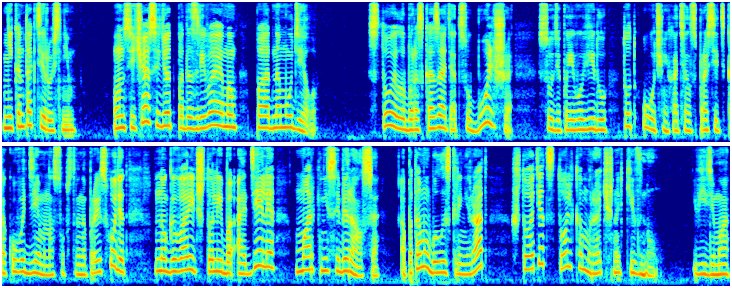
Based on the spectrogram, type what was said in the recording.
«Не контактируй с ним. Он сейчас идет подозреваемым по одному делу. Стоило бы рассказать отцу больше, судя по его виду, тот очень хотел спросить, какого демона, собственно, происходит, но говорить что-либо о деле Марк не собирался, а потому был искренне рад, что отец только мрачно кивнул. Видимо,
